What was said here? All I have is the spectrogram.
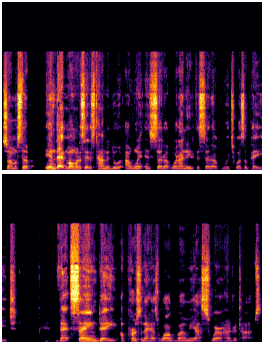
So I'm gonna step in that moment, I said, it's time to do it. I went and set up what I needed to set up, which was a page. That same day, a person that has walked by me, I swear, a hundred times,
